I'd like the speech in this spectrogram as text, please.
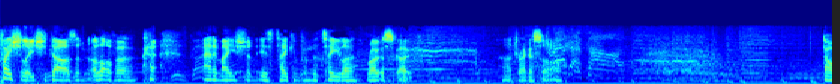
facially she does, and a lot of her animation is taken from the Teela rotoscope. Uh, Dragosaur. Oh,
